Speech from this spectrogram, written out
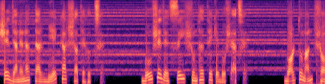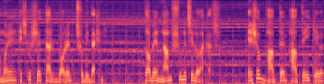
সে জানে না তার বিয়ে কার সাথে হচ্ছে। বসে যে সেই সন্ধ্যা থেকে বসে আছে। বর্তমান সময়ে এসে সে তার বরের ছবি দেখেনি। তবে নাম শুনেছিল আকাশ। এসব ভাবতে ভাবতেই কেউ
